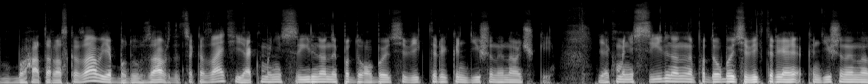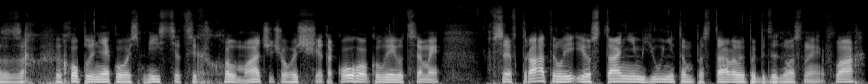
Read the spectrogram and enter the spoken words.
багато раз казав, я буду завжди це казати, як мені сильно не подобаються victory кондішени на очки. Як мені сильно не подобаються victory кондішени на захоплення якогось місця, цих холма чи чогось ще такого, коли оце ми все втратили і останнім юнітом поставили побідоносний флаг,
